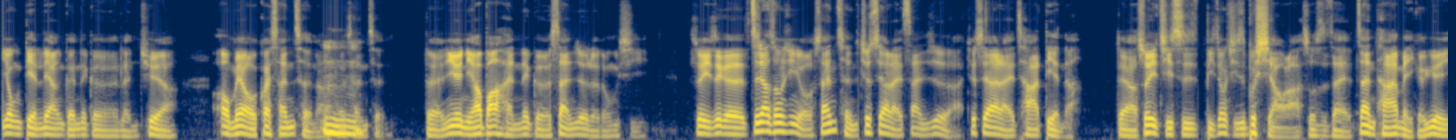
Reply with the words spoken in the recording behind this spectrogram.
用电量跟那个冷却啊。哦，没有，快三成啊，快三成。嗯、对，因为你要包含那个散热的东西，所以这个资料中心有三层就是要来散热啊，就是要来插电啊。对啊，所以其实比重其实不小啦。说实在，占它每个月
